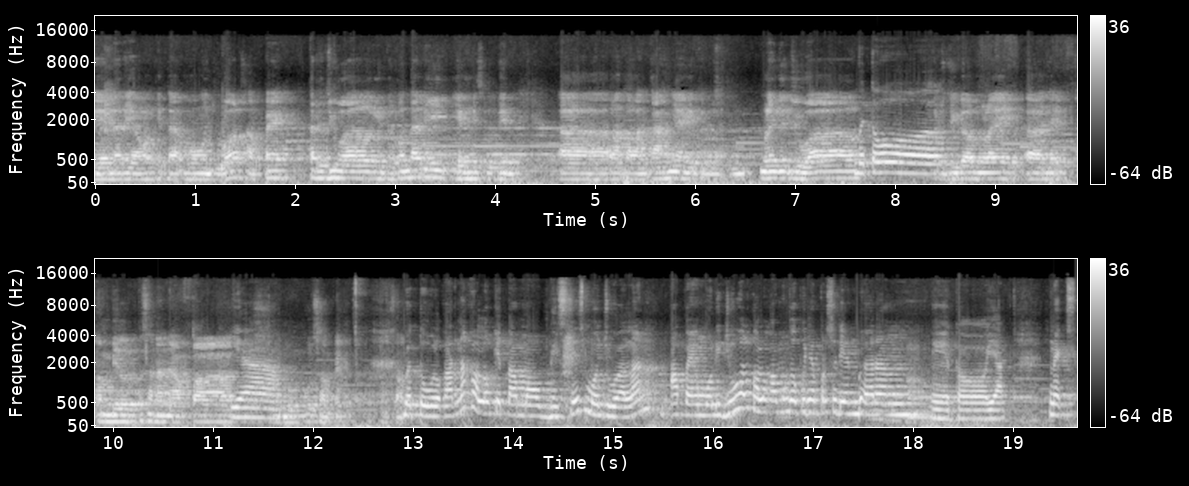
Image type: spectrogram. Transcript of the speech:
ya dari awal kita mau ngejual sampai terjual gitu kan tadi yang disebutin eh, langkah-langkahnya gitu mulai ngejual betul, terus juga mulai eh, dari ambil pesanan apa Iya. bungkus sampai sampai- betul. Karena kalau kita mau bisnis, mau jualan, apa yang mau dijual kalau kamu nggak punya persediaan barang, gitu ya. Next,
